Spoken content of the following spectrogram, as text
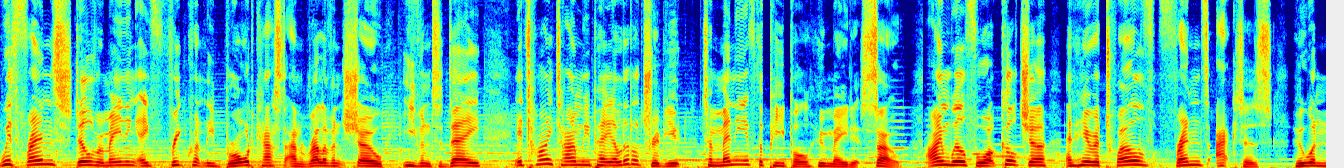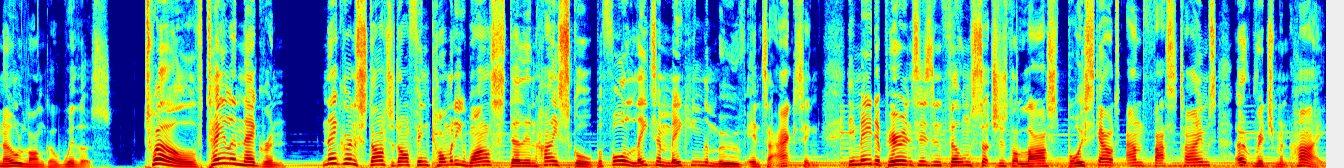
With Friends still remaining a frequently broadcast and relevant show even today, it's high time we pay a little tribute to many of the people who made it so. I'm Will for WhatCulture, and here are 12 Friends actors who are no longer with us. 12. Taylor Negron. Negron started off in comedy while still in high school, before later making the move into acting. He made appearances in films such as The Last Boy Scout and Fast Times at Ridgemont High,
